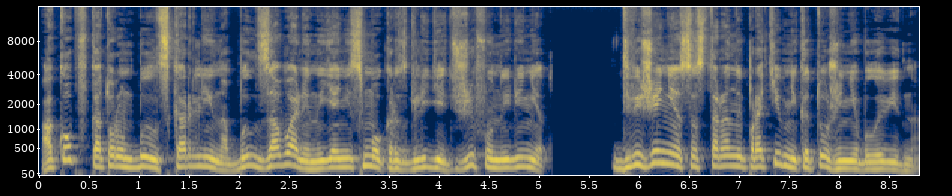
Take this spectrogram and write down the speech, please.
Окоп, в котором был Скарлина, был завален, и я не смог разглядеть, жив он или нет. Движения со стороны противника тоже не было видно.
